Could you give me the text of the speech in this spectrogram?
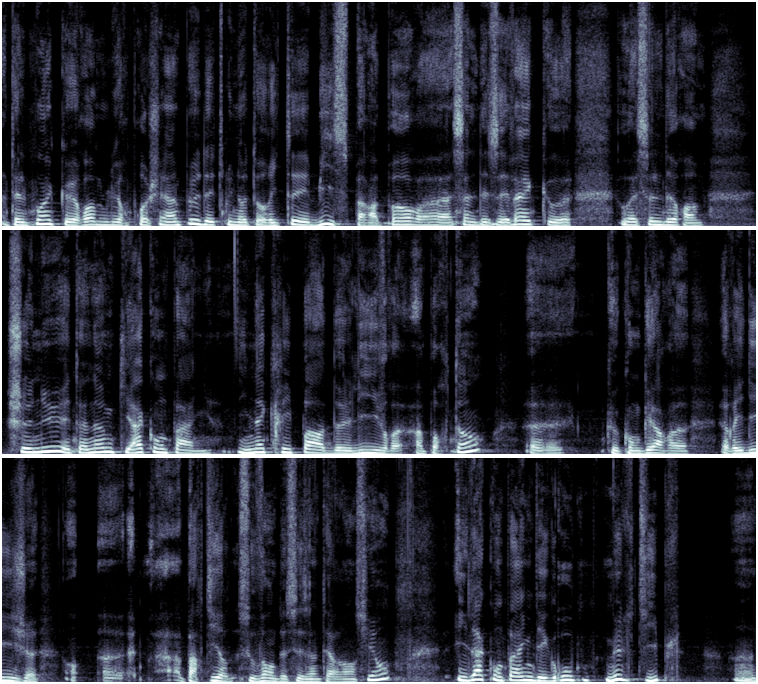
à tel point que Rome lui reprochait un peu d'être une autorité bis par rapport à celle des évêques ou à celle de Rome. Chenu est un homme qui accompagne. Il n'écrit pas de livres importants euh, que Congar euh, rédige euh, à partir souvent de ses interventions. Il accompagne des groupes multiples Hein,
